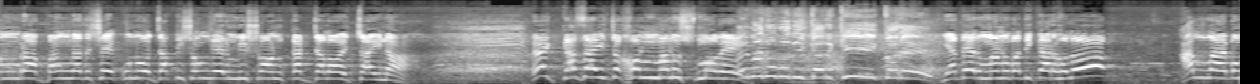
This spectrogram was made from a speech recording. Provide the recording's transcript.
আমরা বাংলাদেশে কোনো জাতিসংঘের মিশন কার্যালয় চাই না। এই গাজাই যখন মানুষ মরে মানবাধিকার কি করে? এদের মানবাধিকার হলো আল্লাহ এবং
